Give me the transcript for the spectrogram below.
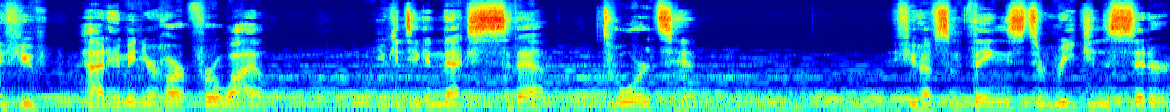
If you've had Him in your heart for a while, you can take a next step towards Him. If you have some things to reconsider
